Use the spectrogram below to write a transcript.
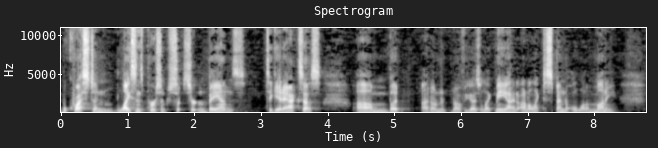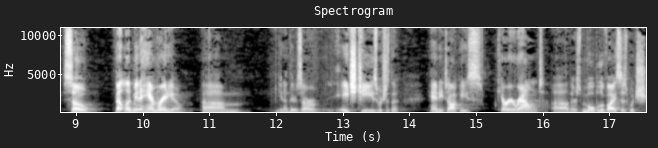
request and license person, certain bands to get access. Um, but I don't know if you guys are like me. I, don't like to spend a whole lot of money. So that led me to ham radio. Um, you know, there's our HTs, which are the handy talkies carry around. Uh, there's mobile devices, which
